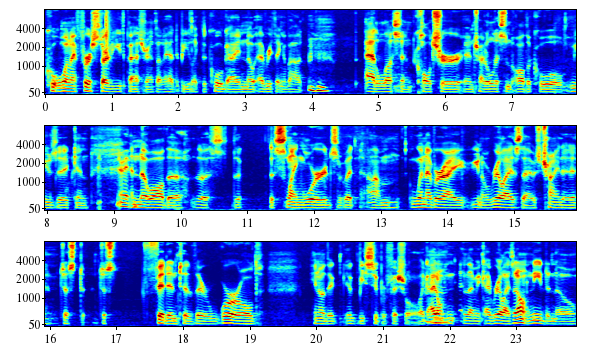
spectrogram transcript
cool. When I first started youth pastor, I thought I had to be like the cool guy and know everything about adolescent culture and try to listen to all the cool music and Right. and know all the the the, the slang words. But um, whenever I you know realized that I was trying to just just fit into their world, you know, that it'd be superficial. Like I don't. I mean, I realized I don't need to know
